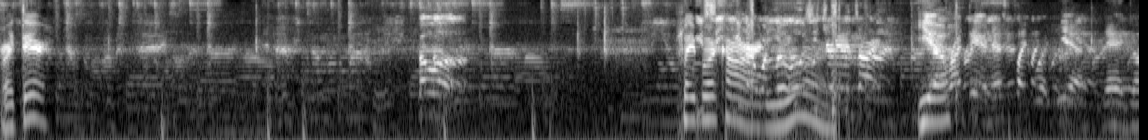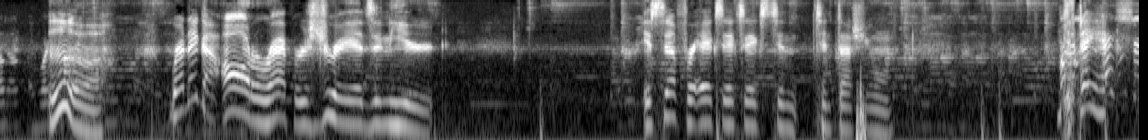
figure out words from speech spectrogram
Right there. Playboy You Cardi. You know what Lil Uzi yeah. Yeah. Right there. That's Playboy. Yeah. There you go. Playboy Ugh. Bro, they got all the rappers' dreads in here. Except for XXX Tentacion. They ha- that shit.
